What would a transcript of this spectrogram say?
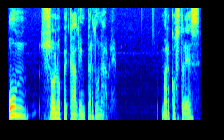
un solo pecado imperdonable. Marcos 3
